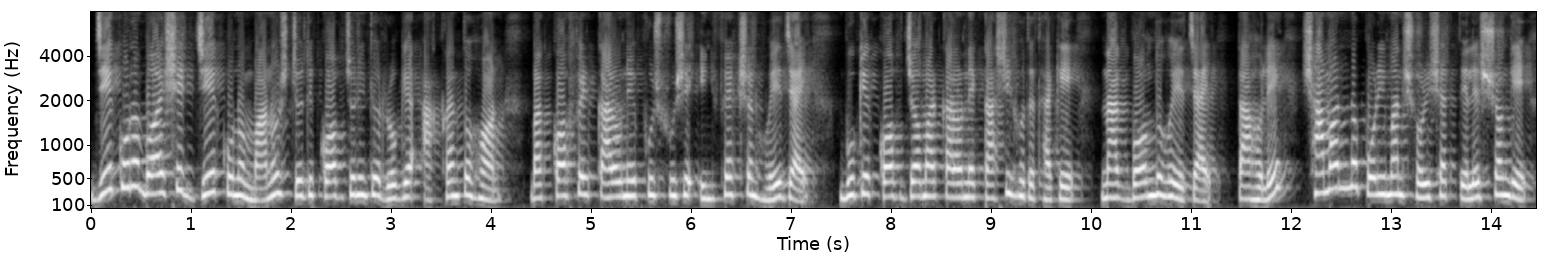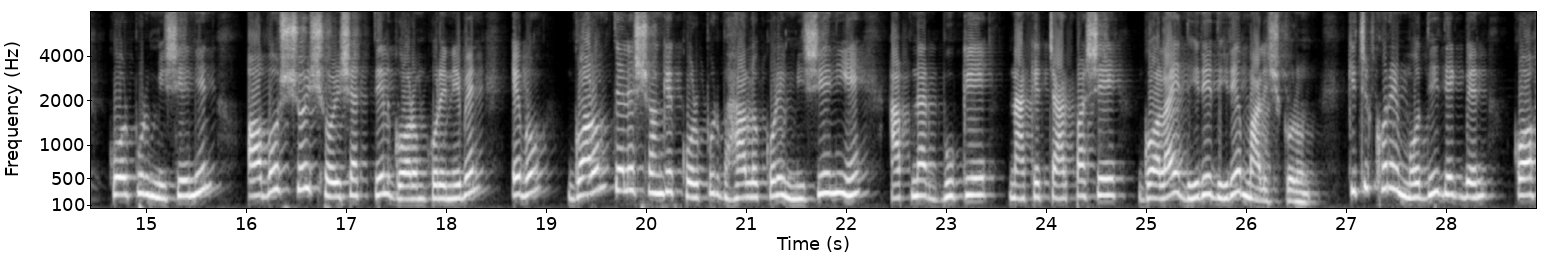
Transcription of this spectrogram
যে কোনো বয়সের যে কোনো মানুষ যদি কফজনিত রোগে আক্রান্ত হন বা কফের কারণে ফুসফুসে ইনফেকশন হয়ে যায়, বুকে কফ জমার কারণে কাশি হতে থাকে, নাক বন্ধ হয়ে যায়, তাহলে সামান্য পরিমাণ সরিষার তেলের সঙ্গে কর্পূর মিশিয়ে নিন। অবশ্যই সরিষার তেল গরম করে নেবেন এবং গরম তেলের সঙ্গে কর্পূর ভালো করে মিশিয়ে নিয়ে আপনার বুকে, নাকের চারপাশে, গলায় ধীরে ধীরে মালিশ করুন। কিছুক্ষণের মধ্যেই দেখবেন কফ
